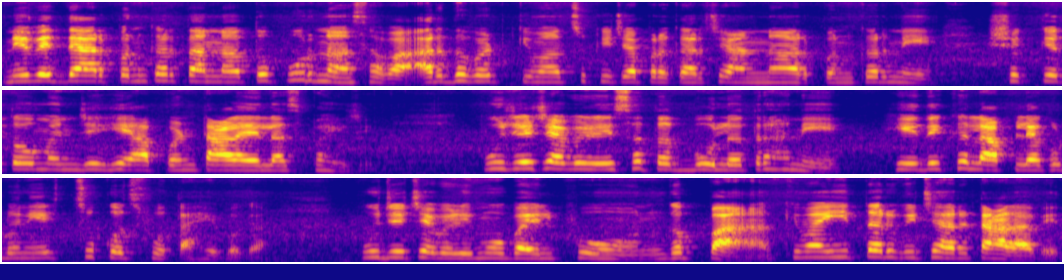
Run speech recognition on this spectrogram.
नैवेद्य अर्पण करताना तो पूर्ण असावा. अर्धवट किंवा चुकीच्या प्रकारचे अन्न अर्पण करणे शक्यतो म्हणजे हे आपण टाळायलाच पाहिजे. पूजेच्या वेळी सतत बोलत राहणे हे देखील आपल्याकडून एक चूकच होत आहे बघा. पूजेच्या वेळी मोबाईल फोन गप्पा किंवा इतर विचार टाळावेत.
